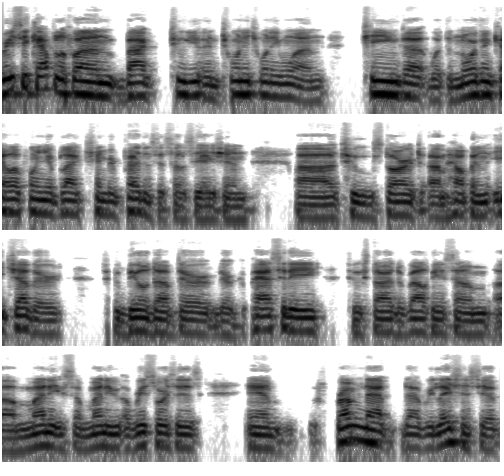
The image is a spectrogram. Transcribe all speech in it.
3C Capital Fund back to you in 2021 teamed up with the Northern California Black Chamber Presidents Association uh, to start um, helping each other to build up their their capacity to start developing some uh, money, some money resources, and from that that relationship,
